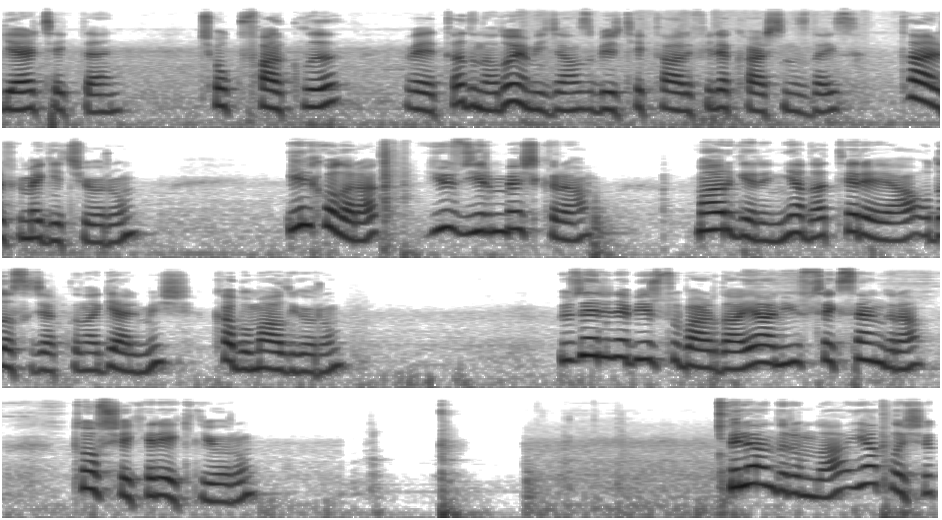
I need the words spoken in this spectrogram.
Gerçekten çok farklı ve tadına doyamayacağınız bir kek tarifiyle karşınızdayız. Tarifime geçiyorum. İlk olarak 125 gram margarin ya da tereyağı oda sıcaklığına gelmiş kabıma alıyorum. Üzerine bir su bardağı yani 180 gram toz şekeri ekliyorum. Blenderımla yaklaşık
